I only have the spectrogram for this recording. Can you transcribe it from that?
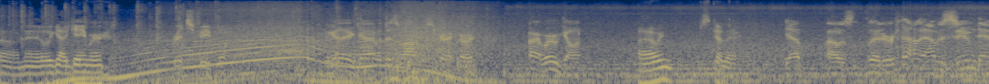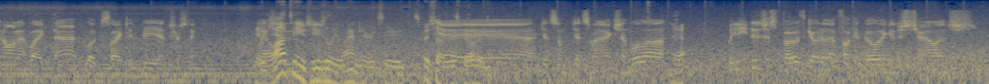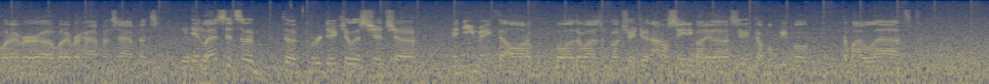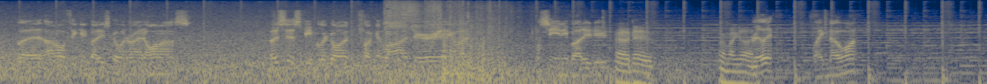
Oh no, we got a gamer. Rich people. We got a guy with his mom's credit card. Alright, where are we going? Uh, we can just go there. Yep. I was literally, I was zoomed in on it like that. Looks like it'd be interesting. Yeah, We a lot of teams usually land here too, especially on this building. yeah, yeah. Get some, get some action. We'll, uh, Yeah. we need to just both go to that fucking building and just challenge whatever, uh, whatever happens, happens. Yep, yep. Unless it's a, the ridiculous shit show and you make the audible, otherwise I'm going straight to it. I don't see anybody though. I see a couple people to my left, but I don't think anybody's going right on us. Most of those people are going fucking lodge area anyway. Don't see anybody, dude. Oh no. Where am I going? Really? Like no one?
